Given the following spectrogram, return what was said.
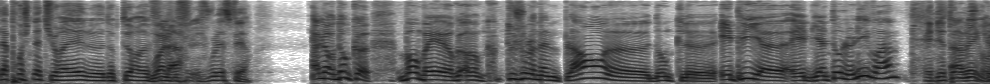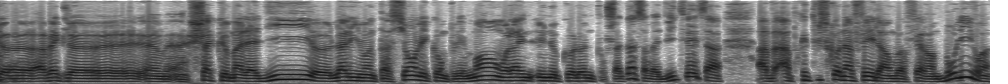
l'approche naturelle, euh, docteur, euh, voilà. je, vous laisse faire. Alors donc bon ben toujours le même plan donc le et puis et bientôt le livre hein, et bientôt avec, le livre avec le chaque maladie l'alimentation les compléments voilà une, colonne pour chacun ça va être vite fait ça. Après tout ce qu'on a fait là on va faire un beau livre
